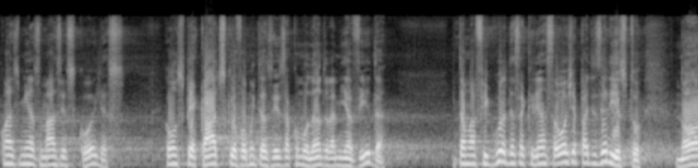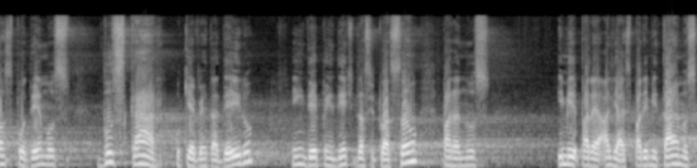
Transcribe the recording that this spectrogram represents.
Com as minhas más escolhas com os pecados que eu vou muitas vezes acumulando na minha vida. Então, a figura dessa criança hoje é para dizer isto: nós podemos buscar o que é verdadeiro, independente da situação, para nos, para, aliás, para imitarmos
